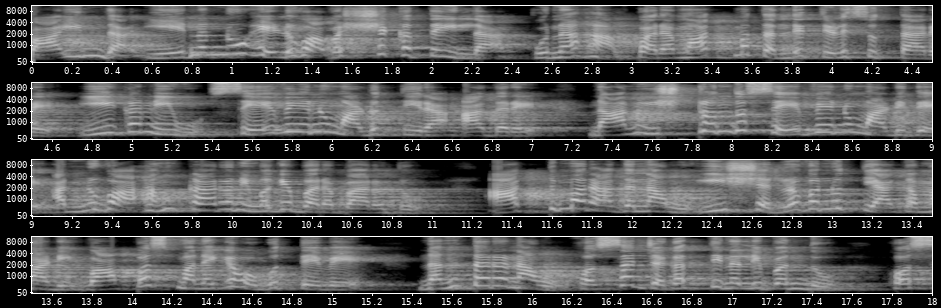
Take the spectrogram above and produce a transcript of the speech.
ಬಾಯಿಂದ ಏನನ್ನೂ ಹೇಳುವ ಅವಶ್ಯಕತೆ ಇಲ್ಲ. ಪುನಃ ಪರಮಾತ್ಮ ತಂದೆ ತಿಳಿಸುತ್ತಾರೆ, ಈಗ ನೀವು ಸೇವೆಯನ್ನು ಮಾಡುತ್ತೀರಾ? ಆದರೆ ನಾನು ಇಷ್ಟೊಂದು ಸೇವೆಯನ್ನು ಮಾಡಿದೆ ಅನ್ನುವ ಅಹಂಕಾರ ನಿಮಗೆ ಬರಬಾರದು. ಆತ್ಮರಾದ ನಾವು ಈ ಶರೀರವನ್ನು ತ್ಯಾಗ ಮಾಡಿ ವಾಪಸ್ ಮನೆಗೆ ಹೋಗುತ್ತೇವೆ. ನಂತರ ನಾವು ಹೊಸ ಜಗತ್ತಿನಲ್ಲಿ ಬಂದು ಹೊಸ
